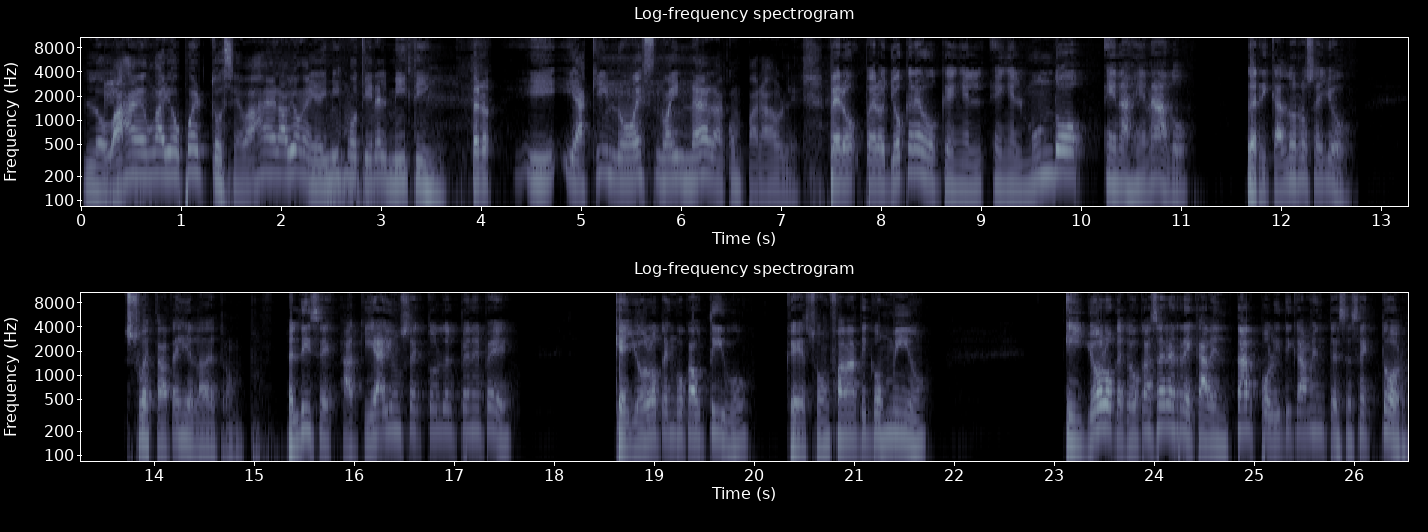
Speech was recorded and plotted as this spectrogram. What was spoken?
lo baja en un aeropuerto, se baja del avión y ahí mismo tiene el meeting. Pero Y, y aquí no es, no hay nada comparable. Pero, pero yo creo que en el, en el mundo enajenado de Ricardo Rosselló, su estrategia es la de Trump. Él dice, aquí hay un sector del PNP que yo lo tengo cautivo, que son fanáticos míos, y yo lo que tengo que hacer es recalentar políticamente ese sector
